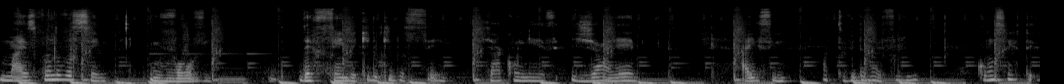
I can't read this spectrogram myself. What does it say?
Mas quando você envolve, defende aquilo que você já conhece e já é, aí sim, a tua vida vai fluir. Com certeza.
